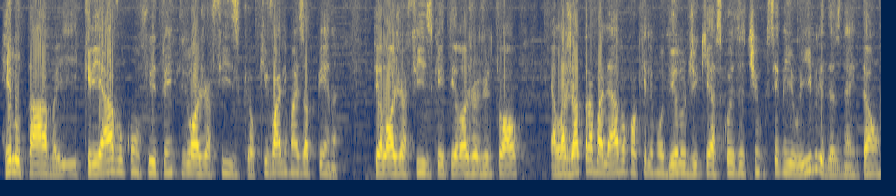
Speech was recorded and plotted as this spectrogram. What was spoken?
relutava e criava o um conflito entre loja física, o que vale mais a pena, ter loja física e ter loja virtual, ela já trabalhava com aquele modelo de que as coisas tinham que ser meio híbridas, né? Então,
